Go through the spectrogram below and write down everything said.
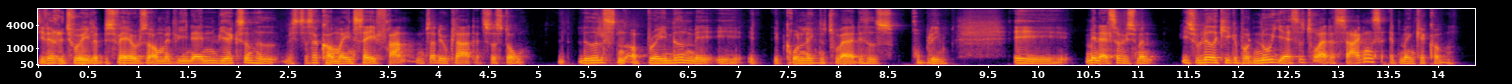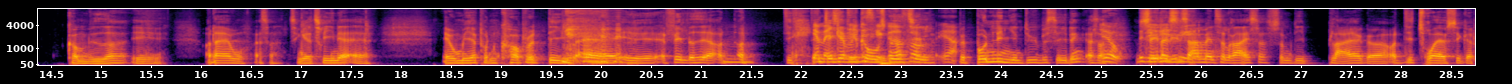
de der rituelle besværgelser om, at vi er en anden virksomhed? Hvis der så kommer en sag frem, så er det jo klart, at så står ledelsen og brandet med øh, et, et grundlæggende troværdighedsproblem. Øh, men altså, hvis man isoleret kigger på det nu, ja, så tror jeg da sagtens, at man kan komme, komme videre. Øh, og der er jo, altså, tænker jeg, Trine er, er jo mere på den corporate del af, øh, af feltet her, og, og det, Jamen, Jamen, det altså, kan vi det, vi koge skal ned til ja. bundlinjen dybest set. Ikke? Altså, Jo, er sælger de samme antal rejser, som de plejer at gøre, og det tror jeg sikkert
